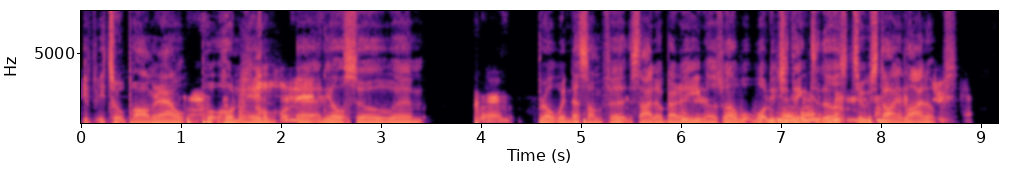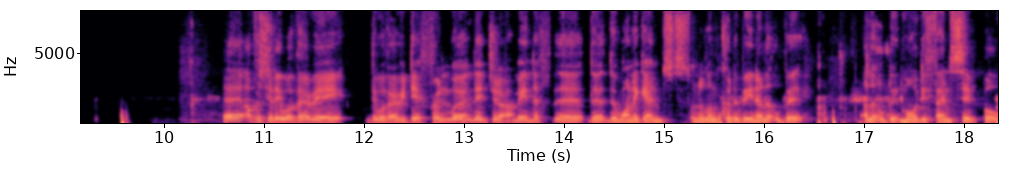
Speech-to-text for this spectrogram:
he, he took Palmer out, put Hunt in, uh, and he also um, brought Windass on for Saido Berahino as well. What, what, did you think to those two starting lineups? Uh, obviously, they were very they were very different, weren't they? Do you know what I mean? The, the the the, one against Sunderland could have been a little bit a little bit more defensive, but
